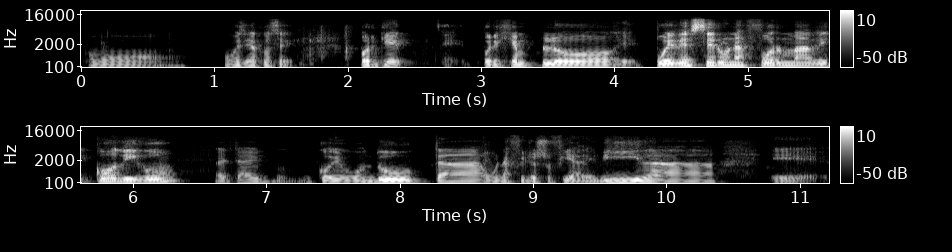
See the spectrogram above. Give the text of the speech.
como, como decía José. Porque, eh, por ejemplo, eh, puede ser una forma de código, un código de conducta, una filosofía de vida. Eh,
